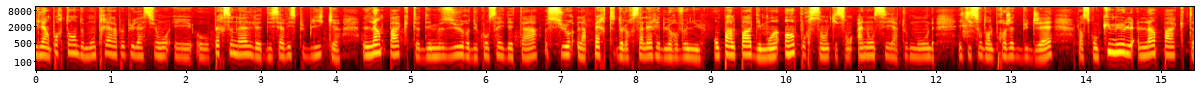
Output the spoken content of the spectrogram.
Il est important de montrer à la population et au personnel des services publics l'impact des mesures du Conseil d'État sur la perte de leur salaire et de leurs revenus. On ne parle pas des moins 1% qui sont annoncés à tout le monde et qui sont dans le projet de budget. Lorsqu'on cumule l'impact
